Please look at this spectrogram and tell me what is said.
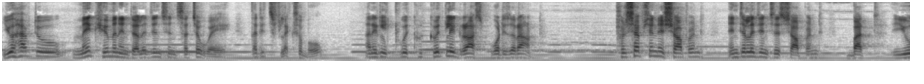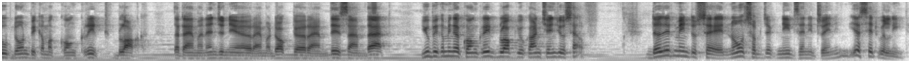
you have to make human intelligence in such a way that it's flexible and it'll quick, quickly grasp what is around. Perception is sharpened, intelligence is sharpened, but you don't become a concrete block that I'm an engineer, I'm a doctor, I'm this, I'm that. You becoming a concrete block, you can't change yourself. Does it mean to say no subject needs any training? Yes, it will need.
